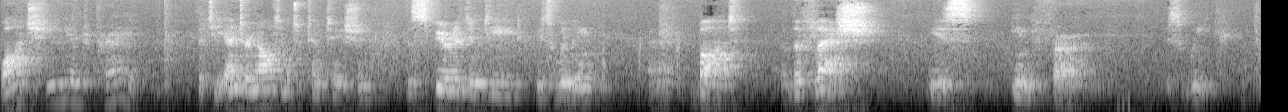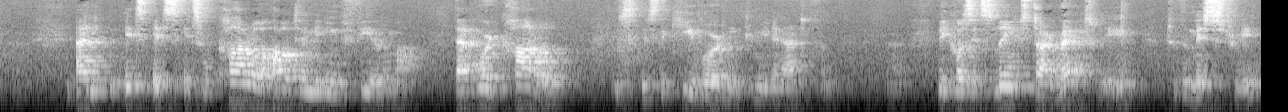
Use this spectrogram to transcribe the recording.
Watch ye and pray that ye enter not into temptation. The spirit indeed is willing, uh, but the flesh is infirm, is weak. And it's, it's, it's caro autem infirma. That word caro is, is the key word in the communion antiphon. Uh, because it's linked directly to the mystery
